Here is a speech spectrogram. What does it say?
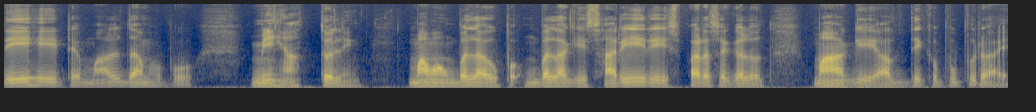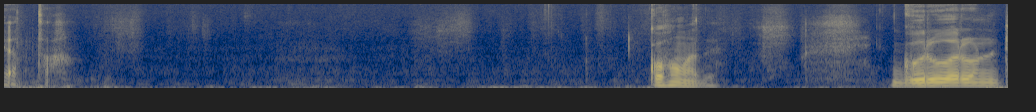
දේහයට මල් දමපු මේ අත්වලින් මම උඹලා උඹලාගේ ශරීරයේ ස්පර්ශ කළොත් මාගේ අත් දෙක පුපුරා යත්තා. කොහොමද? ගුරුවරුන්ට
